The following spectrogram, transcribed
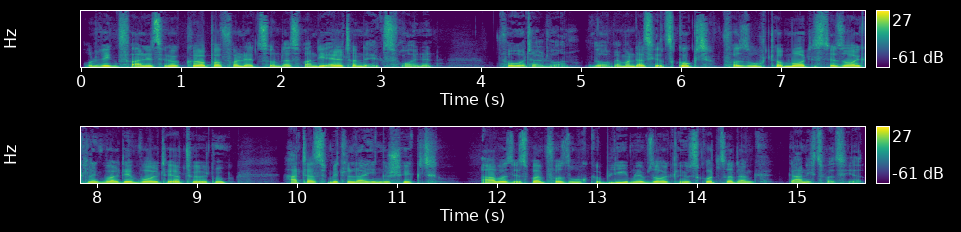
und wegen fahrlässiger Körperverletzung, das waren die Eltern der Ex-Freundin, verurteilt worden. So, wenn man das jetzt guckt, versuchter Mord ist der Säugling, weil den wollte er töten, hat das Mittel dahin geschickt, aber es ist beim Versuch geblieben. Dem Säugling ist Gott sei Dank gar nichts passiert.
